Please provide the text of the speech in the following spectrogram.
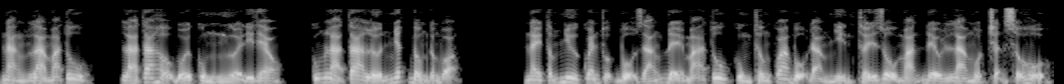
nàng là mã tu, là ta hậu bối cùng người đi theo, cũng là ta lớn nhất đồng đồng bọn. Này tấm như quen thuộc bộ dáng để mã tu cùng thông qua bộ đàm nhìn thấy rộ mạn đều là một trận xấu hổ,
